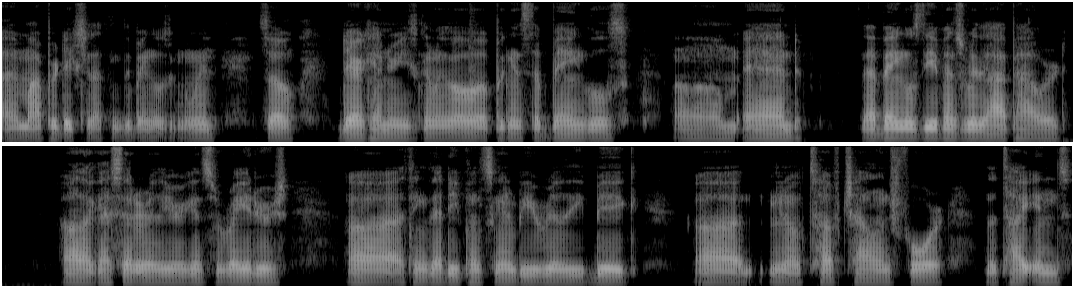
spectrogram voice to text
uh, my prediction, I think the Bengals are gonna win. So Derrick Henry is gonna go up against the Bengals, um, and that Bengals defense really high powered. Uh, like I said earlier, against the Raiders, uh, I think that defense is gonna be really big. Uh, you know, tough challenge for the Titans.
